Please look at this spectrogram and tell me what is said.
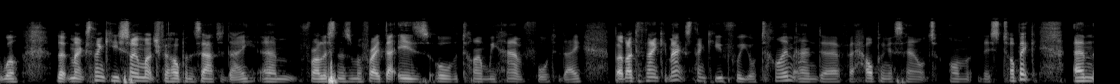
Well, look, Max, thank you so much for helping us out today. Um, for our listeners, I'm afraid that is all the time we have for today. But I'd like to thank you, Max. Thank you for your time and uh, for helping us out on this topic. Um,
